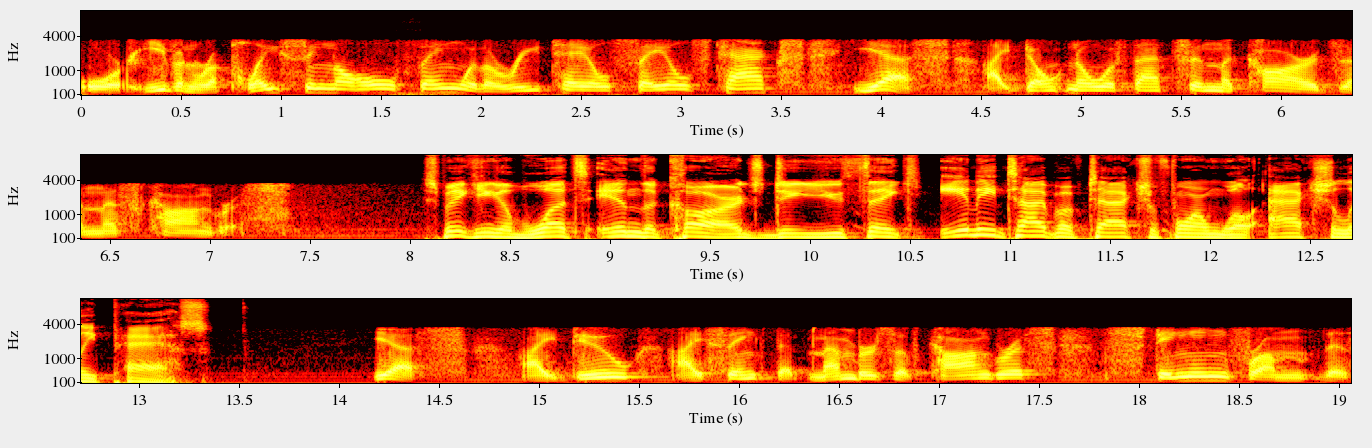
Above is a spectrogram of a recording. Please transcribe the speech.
or even replacing the whole thing with a retail sales tax? Yes. I don't know if that's in the cards in this Congress. Speaking of what's in the cards, do you think any type of tax reform will actually pass? Yes, I do. I think that members of Congress, stinging from this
